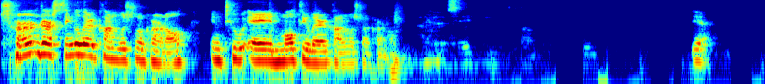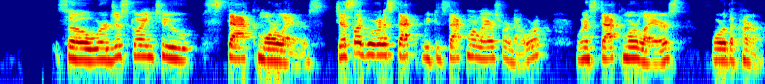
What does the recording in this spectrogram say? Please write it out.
turned our single layer convolutional kernel into a multi-layer convolutional kernel Yeah. so we're just going to stack more layers. Just like we're going to stack, we can stack more layers for a network. We're going to stack more layers for the kernel.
